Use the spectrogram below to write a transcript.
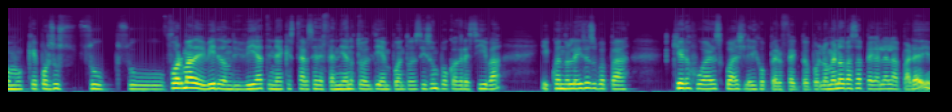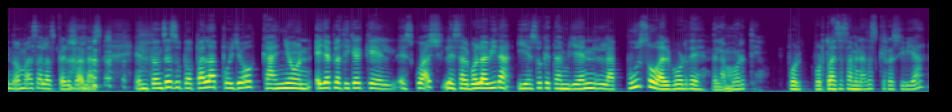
como que por su, su, su forma de vivir, donde vivía, tenía que estarse defendiendo todo el tiempo, entonces se hizo un poco agresiva y cuando le dice a su papá, quiero jugar squash, le dijo, perfecto, por lo menos vas a pegarle a la pared y no más a las personas. Entonces su papá la apoyó cañón. Ella platica que el squash le salvó la vida y eso que también la puso al borde de la muerte por, por todas esas amenazas que recibía.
